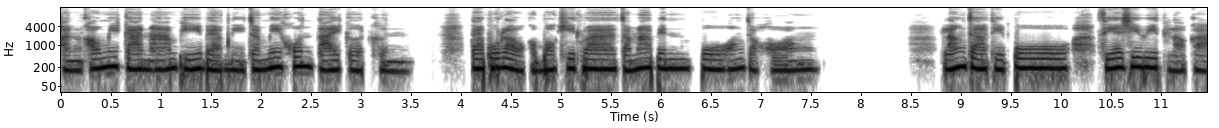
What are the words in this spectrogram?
คันเขามีการหามผีแบบนี้จะมีคนตายเกิดขึ้น แต่ผู้เล่าก็บ่คิดว่าจะมาเป็นปู่ของเจ้าของ หลังจากที่ปู่เสียชีวิตแล้วก็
